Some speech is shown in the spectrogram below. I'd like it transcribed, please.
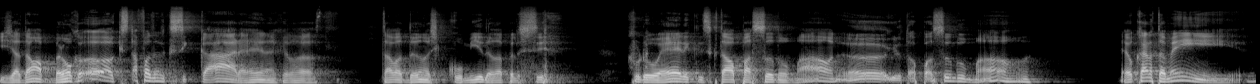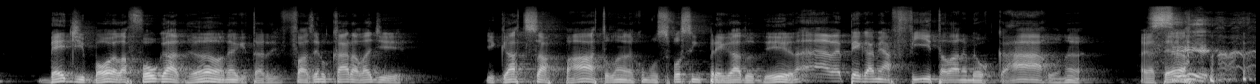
e já dá uma bronca. Oh, o que você tá fazendo com esse cara? Aí, né? Que ela tava dando acho, comida lá pra esse, pro Eric, que tava passando mal. Né? Ah, ele tá passando mal. Aí o cara também. Bad boy lá, folgadão, né, guitarra? Fazendo o cara lá de de gato sapato, lá, né? como se fosse empregado dele. Ah, vai pegar minha fita lá no meu carro, né? Aí até. Sim.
